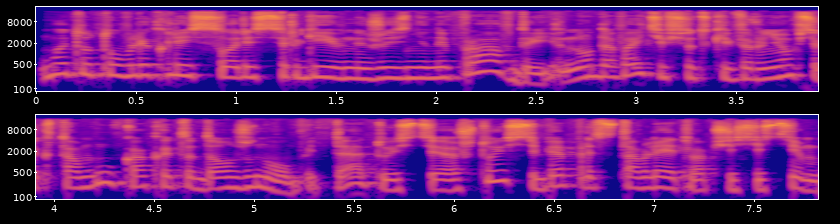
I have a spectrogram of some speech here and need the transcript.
Мы тут увлеклись с Ларисой Сергеевной жизненной правдой, но давайте все-таки вернемся к тому, как это должно быть. Да? То есть, э, что из себя представляет вообще система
